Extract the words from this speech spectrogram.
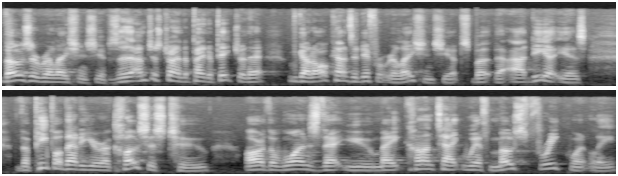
Those are relationships. I'm just trying to paint a picture of that we've got all kinds of different relationships but the idea is the people that you're closest to are the ones that you make contact with most frequently.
